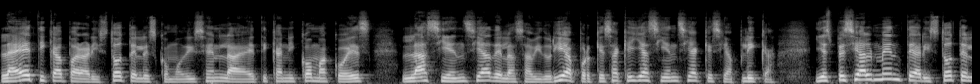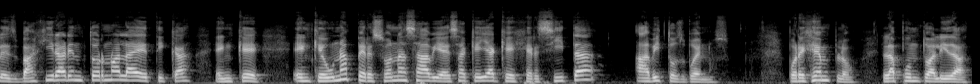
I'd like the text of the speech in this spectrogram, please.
La ética para Aristóteles, como dicen la ética nicómaco, es la ciencia de la sabiduría, porque es aquella ciencia que se aplica. Y especialmente Aristóteles va va a girar en torno a la ética en que, en que una persona sabia es aquella que ejercita hábitos buenos. Por ejemplo, la puntualidad.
